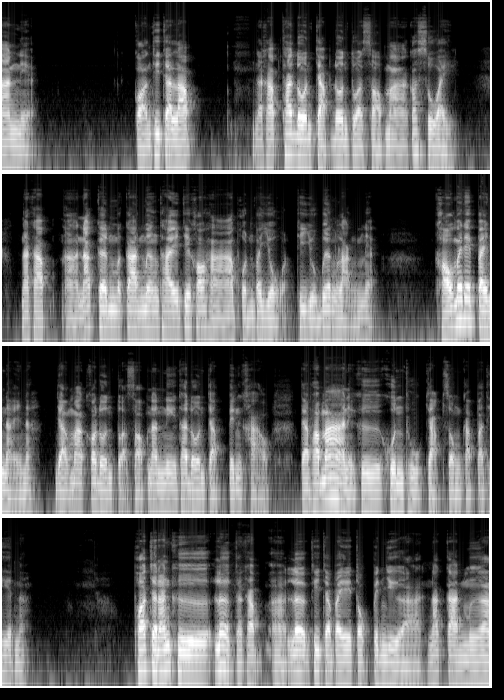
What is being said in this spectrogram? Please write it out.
านเนี่ย ก่อนที่จะรับนะครับ ถ้าโดนจับโดนตรวจสอบมาก็ซวยนะครับนักเกินการเมืองไทยที่เขาหาผลประโยชน์ที่อยู่เบื้องหลังเนี่ย เขาไม่ได้ไปไหนนะ อย่างมากก็โดนตรวจสอบนั่นนี่ ถ้าโดนจับเป็นข่าว แต่พม่าเนี่ยคือคุณถูกจับส่งกลับประเทศนะ เพราะฉะนั้นคือเลิกนะครับอ่าเลิกที่จะไปตกเป็นเหยื่อนักการเมือง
